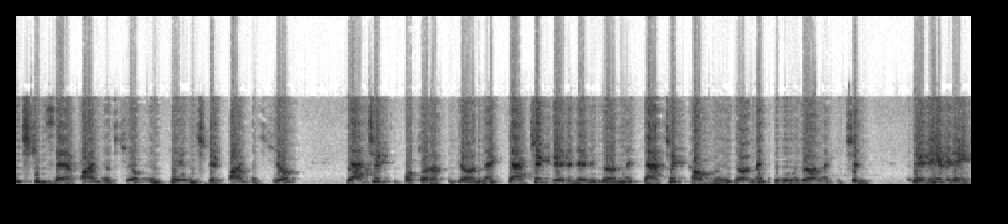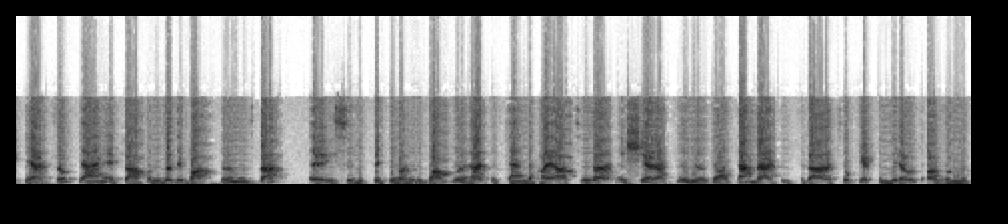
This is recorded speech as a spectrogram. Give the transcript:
hiç kimseye faydası yok. Ülkeye hiçbir faydası yok. Gerçek fotoğrafı görmek, gerçek verileri görmek, gerçek tabloyu görmek ki bunu görmek için veriye bile ihtiyaç yok. Yani etrafınıza bir baktığınızda e, işsizlikteki vahim tabloyu herkes kendi hayatında yaşayarak görüyor zaten. Belki iktidara çok yakın bir azınlık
